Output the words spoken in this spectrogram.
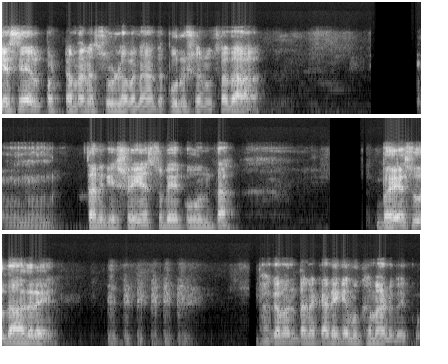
ಎಸೆಯಲ್ಪಟ್ಟ ಮನಸ್ಸುಳ್ಳವನಾದ ಪುರುಷನು ಸದಾ ತನಗೆ ಶ್ರೇಯಸ್ಸು ಬೇಕು ಅಂತ ಬಯಸುವುದಾದರೆ ಭಗವಂತನ ಕಡೆಗೆ ಮುಖ ಮಾಡಬೇಕು.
